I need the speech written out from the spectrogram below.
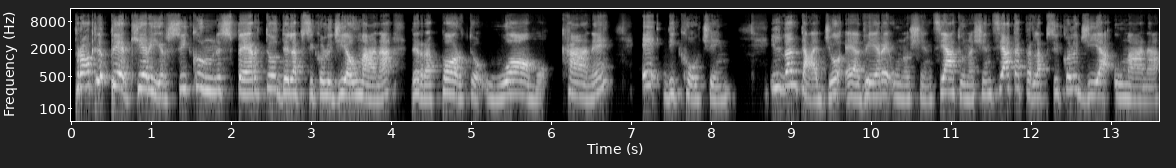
Proprio per chiarirsi con un esperto della psicologia umana, del rapporto uomo-cane e di coaching. Il vantaggio è avere uno scienziato, una scienziata per la psicologia umana,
